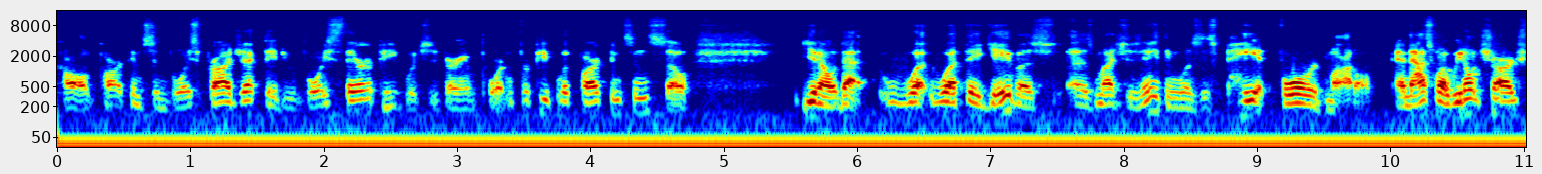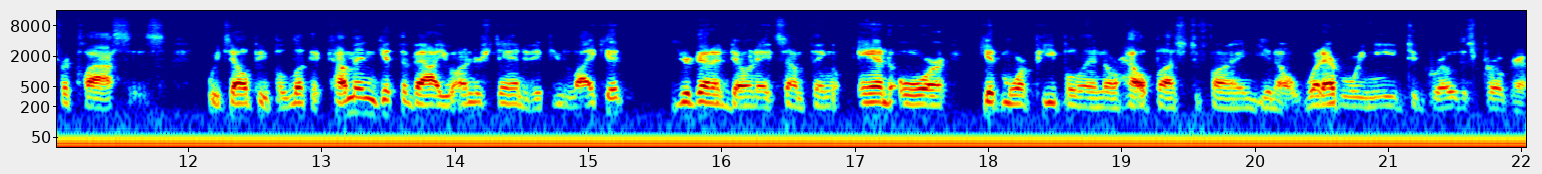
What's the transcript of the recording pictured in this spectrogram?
called parkinson voice project. They do voice therapy which is very important for people with parkinson's. So you know that what what they gave us as much as anything was this pay it forward model. And that's why we don't charge for classes. We tell people look at come in get the value understand it. If you like it you're going to donate something and or get more people in or help us to find you know whatever we need to grow this program.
